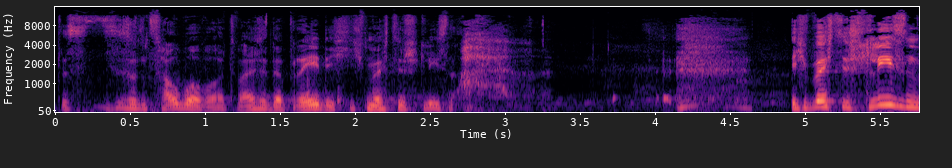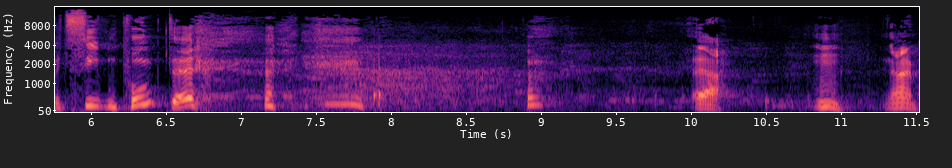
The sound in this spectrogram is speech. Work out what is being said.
das, das ist so ein Zauberwort, weißt du, der Predigt, ich möchte schließen. Ah. Ich möchte schließen mit sieben Punkten. ja, hm, nein.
